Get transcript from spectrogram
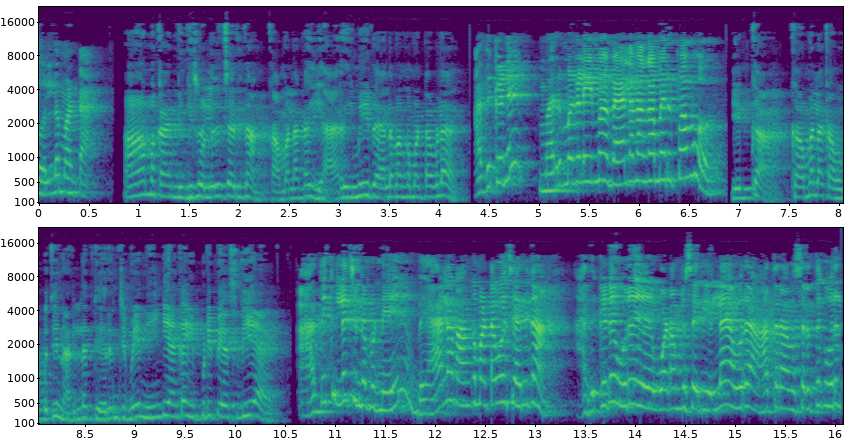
சொல்ல மாட்டா. ஆமாக்கா நீங்க சொல்லுது சரிதான். கமலாக்கா யாரையுமே வேலை வாங்க மாட்டாவல அதுக்குன்னு மருமகளையுமா வேலை வாங்காம இருப்பாவோ? ஏக்கா கமலாக்காவை பத்தி நல்லா தெரிஞ்சுமே. நீங்க ஏங்க இப்படி பேசுதிய? அதுக்கு இல்ல சின்ன பொண்ணு வேலை வாங்க சரிதான். அதுக்குன்னு ஒரு உடம்பு சரியில்லை ஒரு ஆத்திர அவசரத்துக்கு ஒரு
